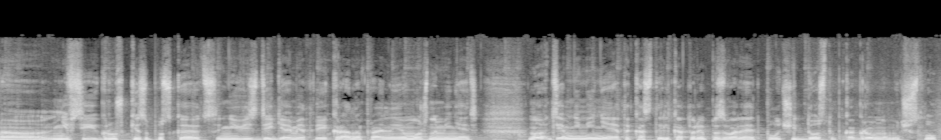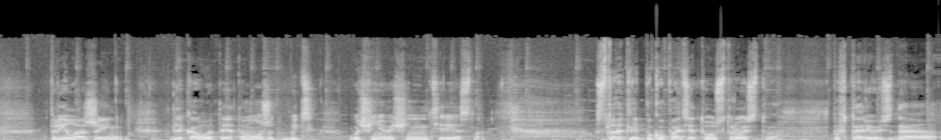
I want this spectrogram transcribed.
э, не все игрушки запускаются, не везде геометрия экрана, правильно ее можно менять. Но, тем не менее, это костыль, который позволяет получить доступ к огромному числу приложений. Для кого-то это может быть очень и очень интересно. Стоит ли покупать это устройство? Повторюсь, да,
